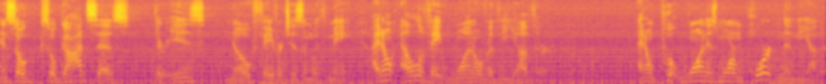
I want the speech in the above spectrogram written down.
And so, so God says, There is no favoritism with me. I don't elevate one over the other. I don't put one as more important than the other.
